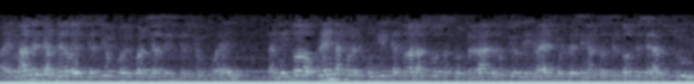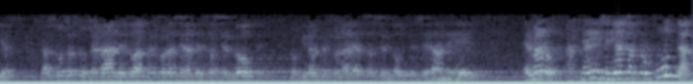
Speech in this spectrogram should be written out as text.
además del carnero de expiación con el cual se hace expiación por él. También toda ofrenda correspondiente a todas las cosas consagradas de los hijos de Israel que ofrecen al sacerdote serán suyas. Las cosas consagradas de todas personas serán del sacerdote, no que una persona del sacerdote será de él. Hermano, aquí hay enseñanza profunda.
